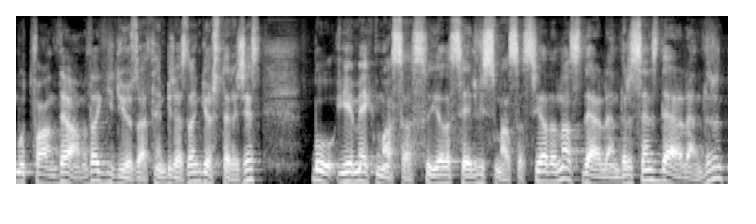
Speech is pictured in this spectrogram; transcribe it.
Mutfağın devamı da gidiyor zaten birazdan göstereceğiz. Bu yemek masası ya da servis masası ya da nasıl değerlendirirseniz değerlendirin.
